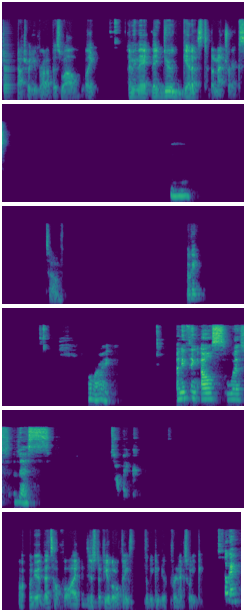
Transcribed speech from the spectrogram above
Josh, what you brought up as well, like. I mean, they, they do get us to the metrics. Mm-hmm. So. Okay, All right. Anything else with this topic? All good. That's helpful. I, just a few little things that we can do for next week. Okay.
